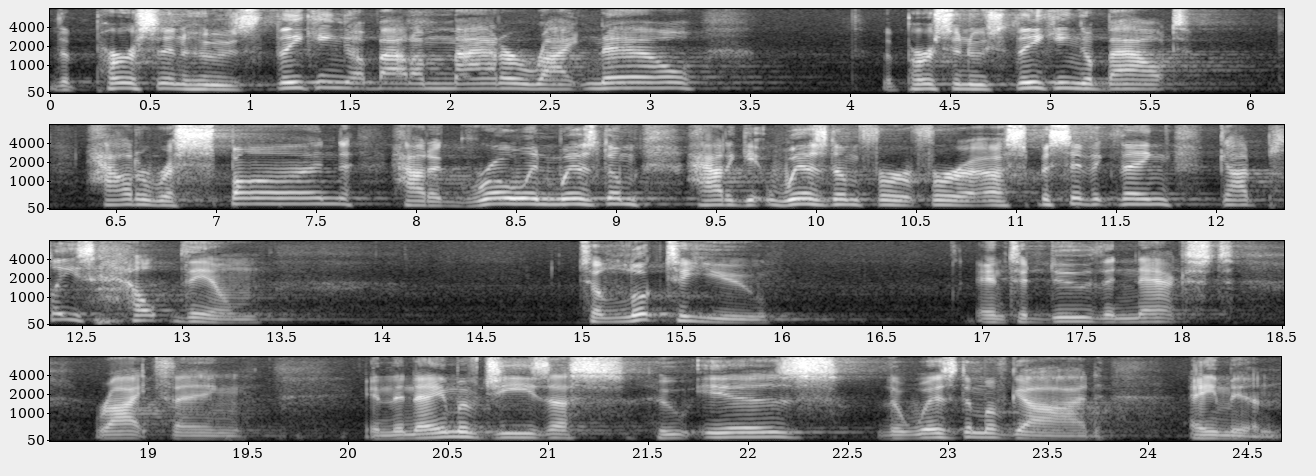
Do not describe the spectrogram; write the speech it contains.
the person who's thinking about a matter right now, the person who's thinking about how to respond, how to grow in wisdom, how to get wisdom for, for a specific thing. God, please help them to look to you and to do the next right thing. In the name of Jesus, who is the wisdom of God, amen.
